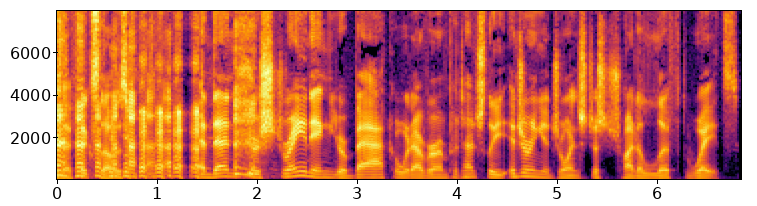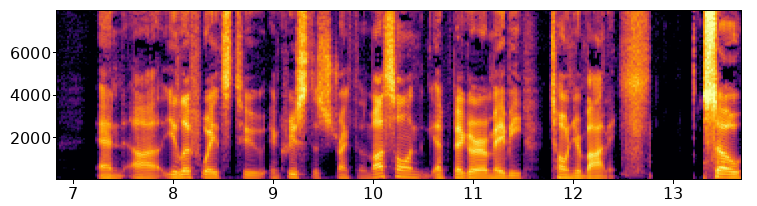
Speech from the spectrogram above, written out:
I fix those. and then you're straining your back or whatever and potentially injuring your joints just to try to lift weights. And uh, you lift weights to increase the strength of the muscle and get bigger, maybe tone your body. So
